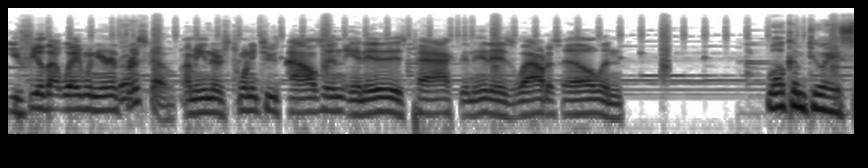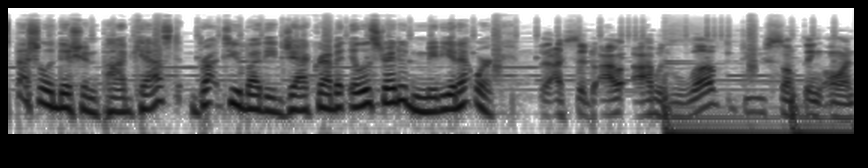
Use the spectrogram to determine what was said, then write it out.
you feel that way when you're in Frisco. I mean, there's 22,000 and it is packed and it is loud as hell. And welcome to a special edition podcast brought to you by the Jackrabbit Illustrated Media Network. I said I, I would love to do something on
